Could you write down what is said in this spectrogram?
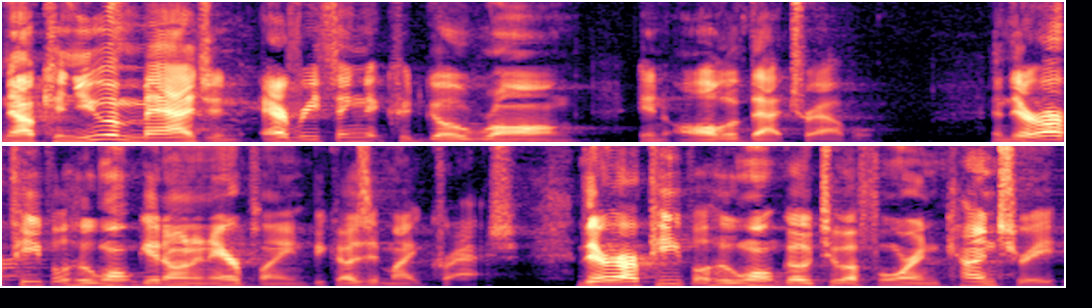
Now, can you imagine everything that could go wrong in all of that travel? And there are people who won't get on an airplane because it might crash. There are people who won't go to a foreign country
